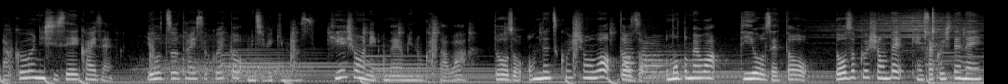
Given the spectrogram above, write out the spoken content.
楽に姿勢改善腰痛対策へと導きます。冷え性にお悩みの方はどうぞ温熱クッションをどうぞ。お求めは DOZ どうぞクッションで検索してね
